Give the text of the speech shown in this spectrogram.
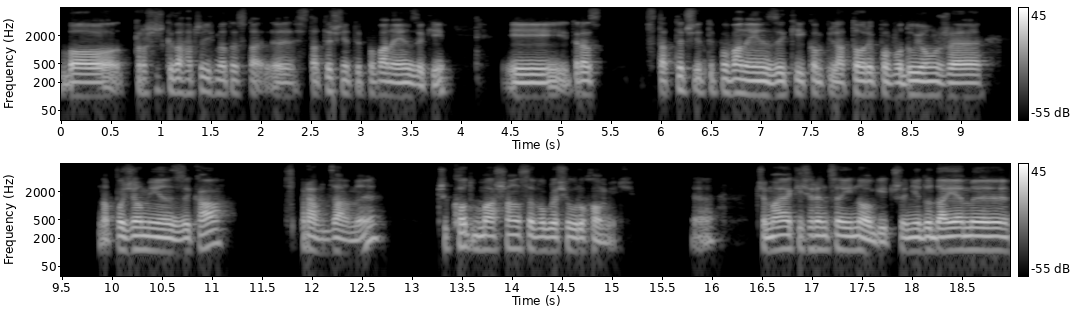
Bo troszeczkę zahaczyliśmy o te sta, e, statycznie typowane języki i teraz statycznie typowane języki i kompilatory powodują, że na poziomie języka sprawdzamy, czy kod ma szansę w ogóle się uruchomić. Nie? Czy ma jakieś ręce i nogi, czy nie dodajemy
